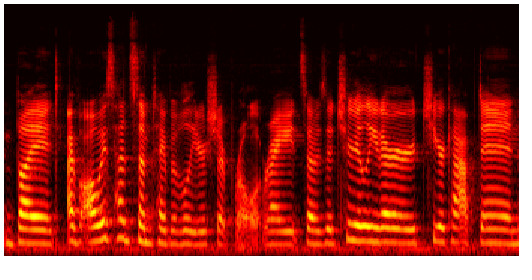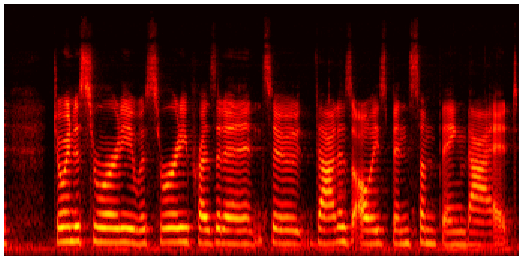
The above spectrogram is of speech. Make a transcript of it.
but I've always had some type of leadership role, right? So I was a cheerleader, cheer captain, joined a sorority, was sorority president. So that has always been something that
